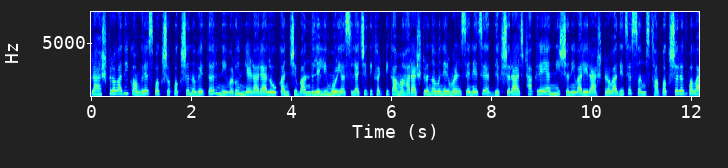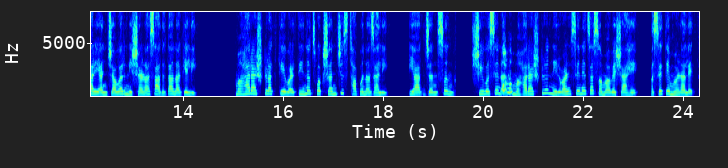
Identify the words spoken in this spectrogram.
राष्ट्रवादी काँग्रेस पक्ष पक्ष नव्हे तर निवडून येणाऱ्या लोकांची बांधलेली मुळी असल्याची तिखट टीका महाराष्ट्र नवनिर्माण सेनेचे अध्यक्ष राज ठाकरे यांनी शनिवारी राष्ट्रवादीचे संस्थापक शरद पवार यांच्यावर निशाणा साधताना केली. महाराष्ट्रात केवळ तीनच पक्षांची स्थापना झाली. यात जनसंघ शिवसेना व महाराष्ट्र निर्माण सेनेचा समावेश आहे असे ते म्हणालेत.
